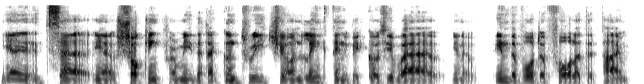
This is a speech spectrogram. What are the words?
yeah, it's uh, you know shocking for me that I couldn't reach you on LinkedIn because you were you know in the waterfall at the time.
